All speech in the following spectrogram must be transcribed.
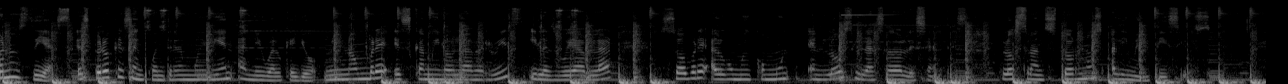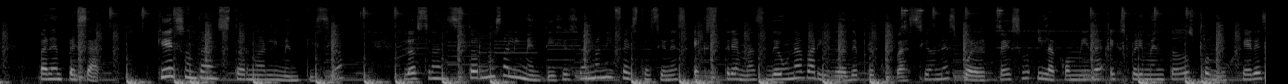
Buenos días, espero que se encuentren muy bien al igual que yo. Mi nombre es Camilo Lave Ruiz y les voy a hablar sobre algo muy común en los y las adolescentes, los trastornos alimenticios. Para empezar, ¿qué es un trastorno alimenticio? Los trastornos alimenticios son manifestaciones extremas de una variedad de preocupaciones por el peso y la comida experimentados por mujeres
